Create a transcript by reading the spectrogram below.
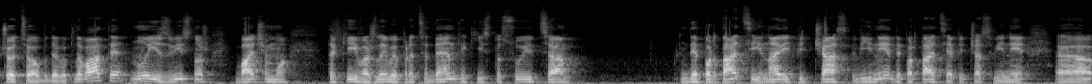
що цього буде випливати. Ну і звісно ж, бачимо такий важливий прецедент, який стосується. Депортації навіть під час війни. Депортація під час війни е,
